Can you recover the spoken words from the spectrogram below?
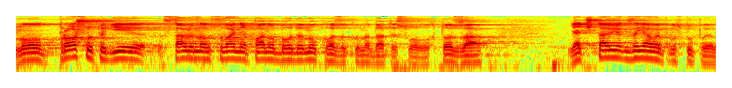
Ну, прошу тоді ставлю на голосування пану Богдану Козаку надати слово. Хто за? Я читаю, як заяви поступили.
